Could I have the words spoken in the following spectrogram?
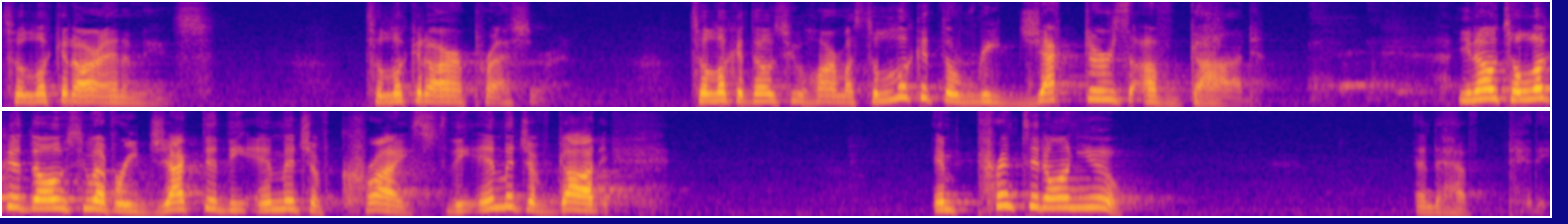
To look at our enemies, to look at our oppressor, to look at those who harm us, to look at the rejectors of God you know, to look at those who have rejected the image of Christ, the image of God imprinted on you, and to have pity,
